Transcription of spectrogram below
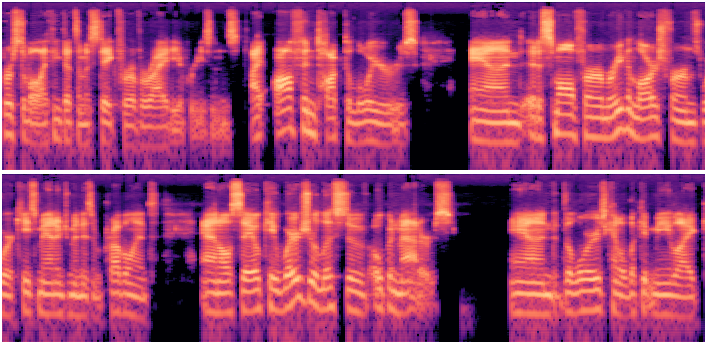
first of all, I think that's a mistake for a variety of reasons. I often talk to lawyers and at a small firm or even large firms where case management isn't prevalent, and I'll say, okay, where's your list of open matters? And the lawyers kind of look at me like,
